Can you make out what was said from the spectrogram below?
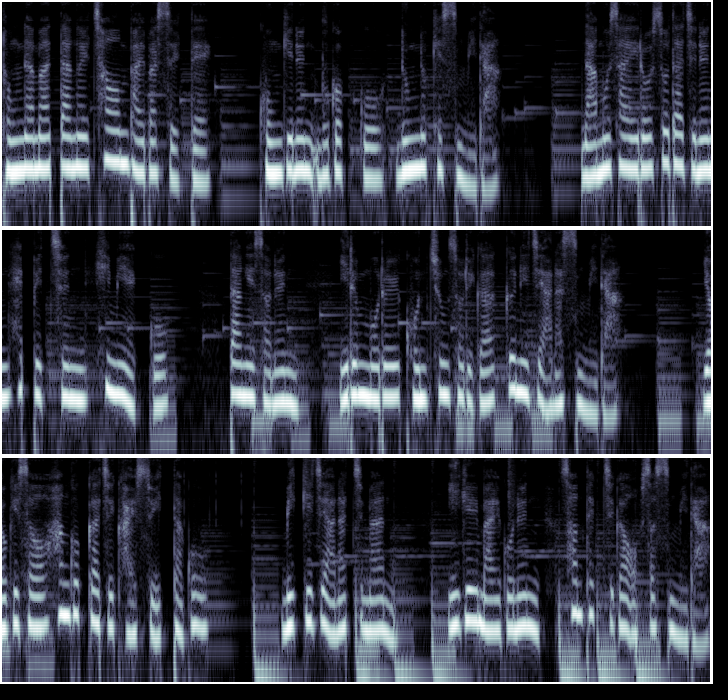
동남아 땅을 처음 밟았을 때 공기는 무겁고 눅눅했습니다. 나무 사이로 쏟아지는 햇빛은 희미했고 땅에서는 이름 모를 곤충 소리가 끊이지 않았습니다. 여기서 한국까지 갈 수 있다고 믿기지 않았지만 이 길 말고는 선택지가 없었습니다.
